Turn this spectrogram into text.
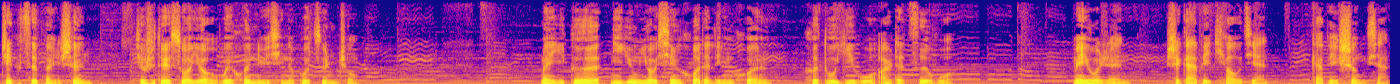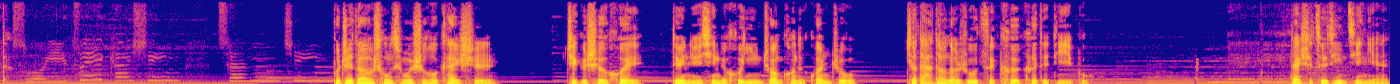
这个词本身就是对所有未婚女性的不尊重。每一个你拥有鲜活的灵魂和独一无二的自我，没有人是该被挑拣、该被剩下的。不知道从什么时候开始，这个社会对女性的婚姻状况的关注就达到了如此苛刻的地步。但是最近几年，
